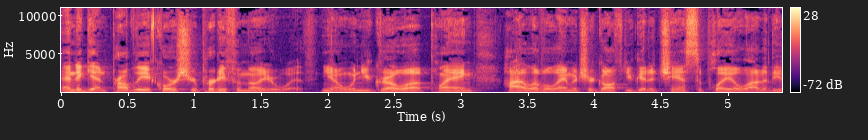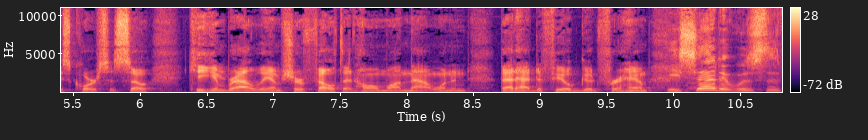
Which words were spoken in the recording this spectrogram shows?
And again, probably a course you're pretty familiar with. You know, when you grow up playing high level amateur golf, you get a chance to play a lot of these courses. So Keegan Bradley, I'm sure felt at home on that one, and that had to feel good for him. He said it was the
